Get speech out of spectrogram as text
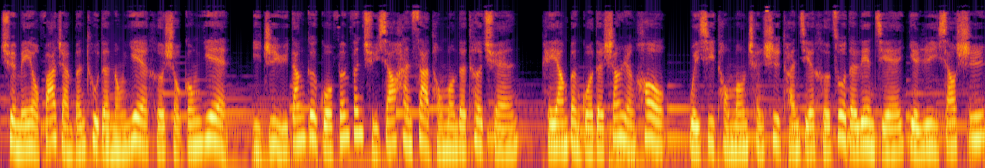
却没有发展本土的农业和手工业，以至于当各国纷纷取消汉萨同盟的特权，培养本国的商人后，维系同盟城市团结合作的链接也日益消失。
